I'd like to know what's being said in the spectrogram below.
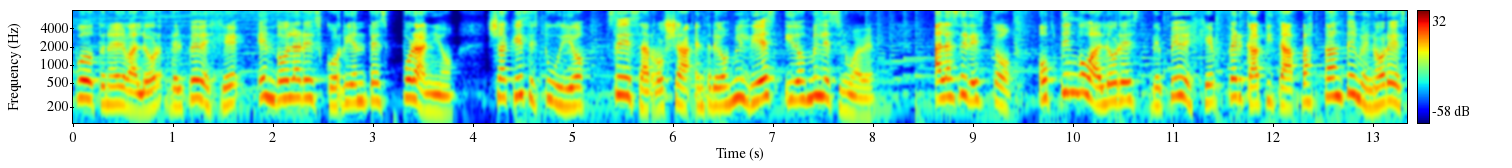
puedo tener el valor del PBG en dólares corrientes por año, ya que ese estudio se desarrolla entre 2010 y 2019. Al hacer esto, obtengo valores de PBG per cápita bastante menores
